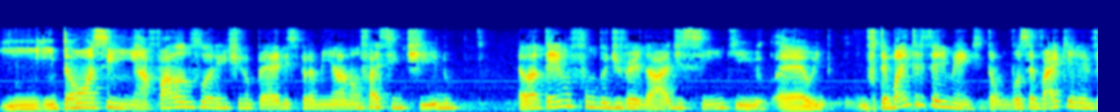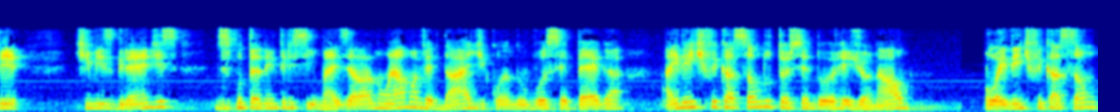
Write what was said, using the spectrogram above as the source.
E então, assim, a fala do Florentino Pérez para mim ela não faz sentido. Ela tem um fundo de verdade, sim, que é o, o futebol é entretenimento. Então, você vai querer ver times grandes disputando entre si, mas ela não é uma verdade quando você pega a identificação do torcedor regional ou a identificação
